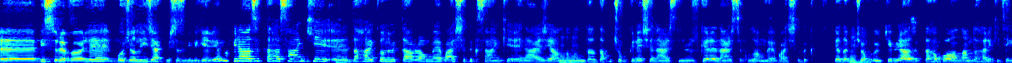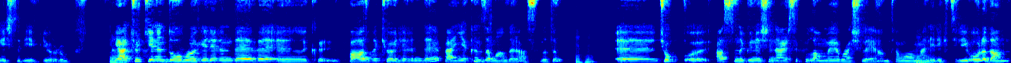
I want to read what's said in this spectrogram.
e, bir süre böyle bocalayacakmışız gibi geliyor ama birazcık daha sanki e, daha ekonomik davranmaya başladık sanki enerji hı hı, anlamında daha çok güneş enerjisi, rüzgar enerjisi kullanmaya başladık ya da hı hı. birçok ülke birazcık daha bu anlamda harekete geçti diye biliyorum. Evet. Yani Türkiye'nin doğu bölgelerinde ve e, bazı köylerinde ben yakın zamanda rastladım. Hı hı, E, çok e, aslında güneş enerjisi kullanmaya başlayan, hı tamamen hı, elektriği oradan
